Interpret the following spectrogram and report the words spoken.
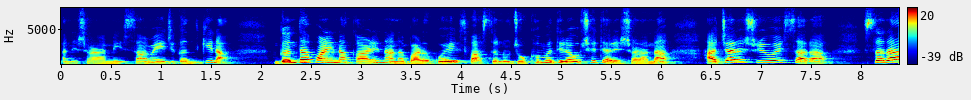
અને શાળાની સામે જ ગંદકીના, ગંદા પાણીના કારણે નાના બાળકોએ સ્વાસ્થ્યનું જોખમ વધી રહ્યું છે. ત્યારે શાળાના આચાર્યશ્રીઓએ સારા સરા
